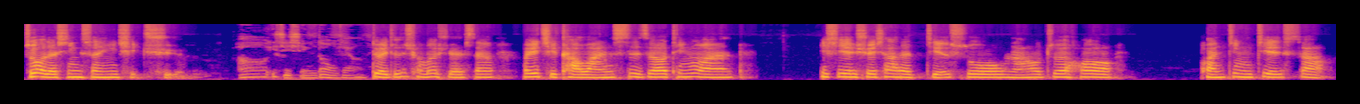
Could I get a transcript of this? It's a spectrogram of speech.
所有的新生一起去。哦，一起行动这样。对，就是全部的学生会一起考完试之后，听完一些学校的解说，然后最后环境介绍，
